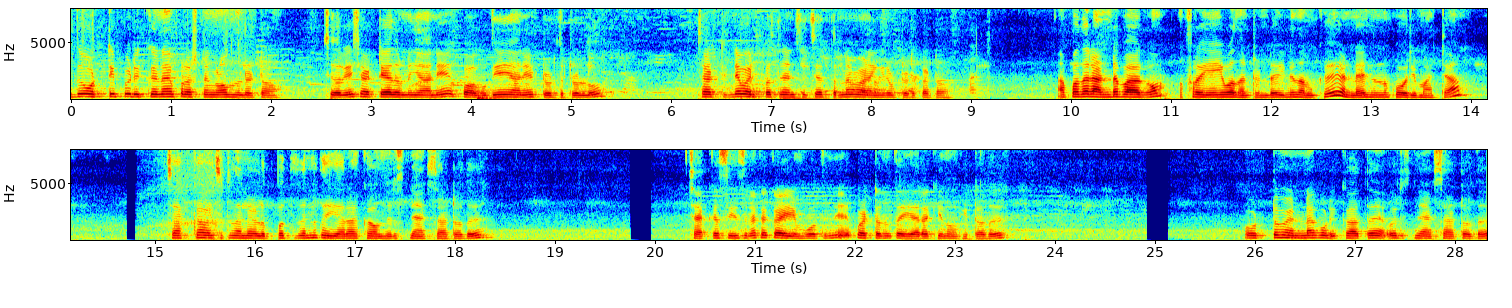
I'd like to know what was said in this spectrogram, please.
ഇത് ഒട്ടിപ്പിടിക്കുന്ന പ്രശ്നങ്ങളൊന്നുമില്ല കേട്ടോ. ചെറിയ ചട്ടി ആയതുകൊണ്ട് ഞാൻ പകുതിയെ ഞാൻ ഇട്ട് കൊടുത്തിട്ടുള്ളൂ. ചട്ടിന്റെ വലിപ്പത്തിനനുസരിച്ച് എത്ര എണ്ണം വേണമെങ്കിലും ഇട്ടെടുക്കാം കേട്ടോ. അപ്പോൾ അത് രണ്ട് ഭാഗവും ഫ്രൈ ആയി വന്നിട്ടുണ്ട്. ഇനി നമുക്ക് എണ്ണയിൽ നിന്ന് കോരി മാറ്റാം. ചക്ക വെച്ചിട്ട് നല്ല എളുപ്പത്തിൽ തന്നെ തയ്യാറാക്കാവുന്നൊരു സ്നാക്സ് ആട്ടോ അത്. ചക്ക സീസണൊക്കെ തന്നെ പെട്ടെന്ന് തയ്യാറാക്കി നോക്കിയിട്ടത് ഒട്ടും എണ്ണ കുടിക്കാത്ത ഒരു സ്നാക്സ് ആട്ടോ അത്.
